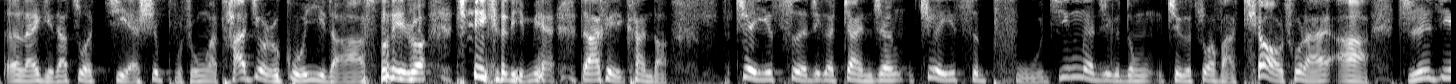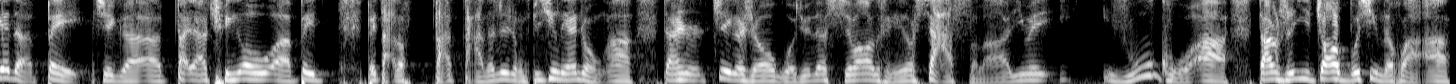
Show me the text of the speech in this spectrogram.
呃来给他做解释补充啊，他就是故意的啊。所以说这个里面大家可以看到，这一次这个战争，这一次普京的这个东这个做法跳出来啊，直接的被这个呃大家群殴啊，被被打的打打的这种鼻青脸肿啊。但是这个时候，我觉得席包子肯定要吓死了啊，因为。如果啊，当时一招不幸的话啊，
